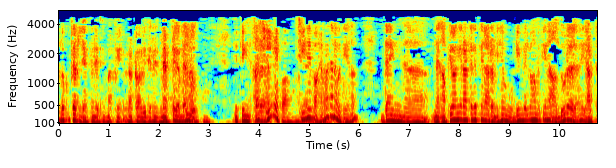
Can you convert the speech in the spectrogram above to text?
ලොකු පෙරලියක් තියෙනවා. ඉතින් අපි රටවල් විදිහට මැප් එක බැලුවොත් ඉතින් අර චීනේ පාව. චීනේ පාව හැමතැනම තියෙනවා. දැන් දැන් අපි වගේ රටක තියෙන අර මෙහෙම උඩින් බැලුවම තියෙන අඳුර යට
